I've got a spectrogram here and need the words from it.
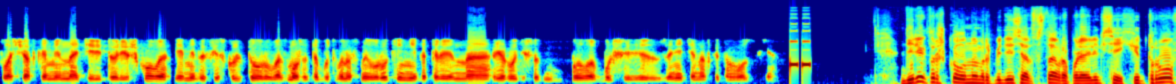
площадками на территории школы. Я имею в виду физкультуру. Возможно, это будут выносные уроки некоторые на природе, чтобы было больше занятий на открытом воздухе. Директор школы номер 50 в Ставрополе Алексей Хитров.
